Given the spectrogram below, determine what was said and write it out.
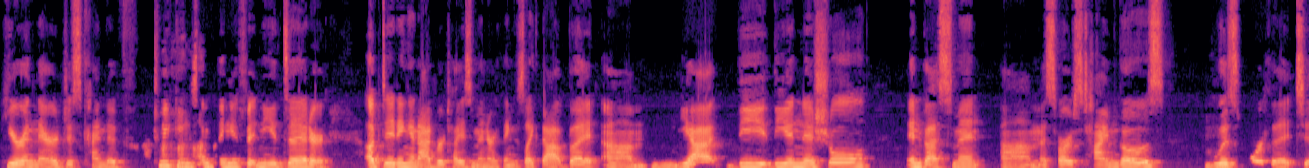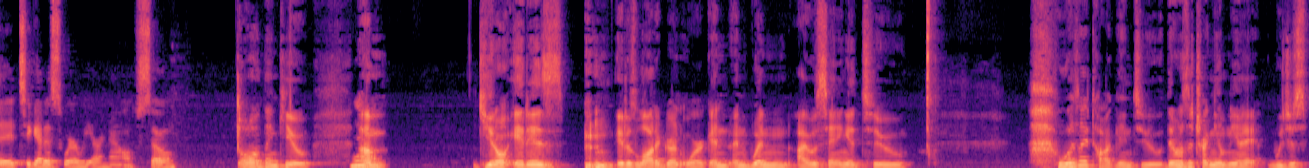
here and there, just kind of tweaking something if it needs it, or updating an advertisement or things like that. But um, mm-hmm. yeah, the the initial investment um, as far as time goes mm-hmm. was worth it to to get us where we are now. So, oh, thank you. Yeah. Um, you know, it is it is a lot of grunt work, and and when I was saying it to who was I talking to? There was a trucking company. I we just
